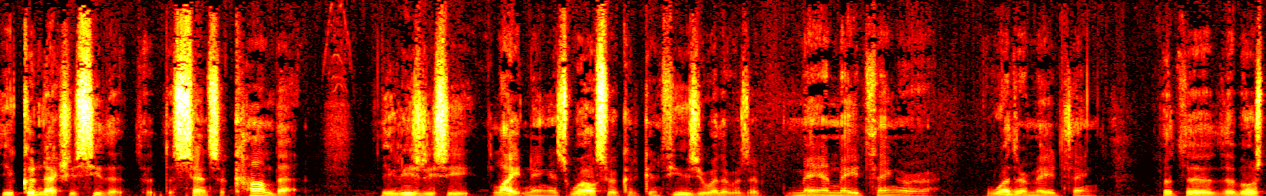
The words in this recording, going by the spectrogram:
You couldn't actually see the, the, the sense of combat. You could easily see lightning as well, so it could confuse you whether it was a man-made thing or a weather-made thing. But the, the most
